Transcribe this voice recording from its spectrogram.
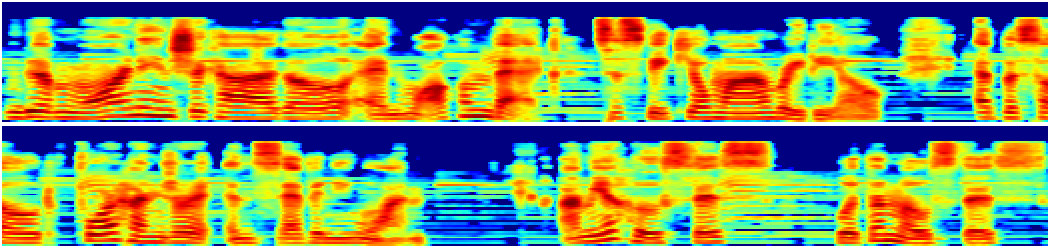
Good morning, Chicago, and welcome back to Speak Your Mind Radio, episode 471. I'm your hostess with the mostest,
